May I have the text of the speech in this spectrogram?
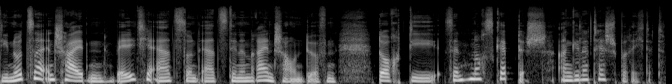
Die Nutzer entscheiden, welche Ärzte und Ärztinnen reinschauen dürfen. Doch die sind noch skeptisch. Angela Tesch berichtet.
